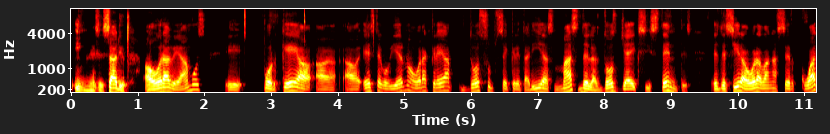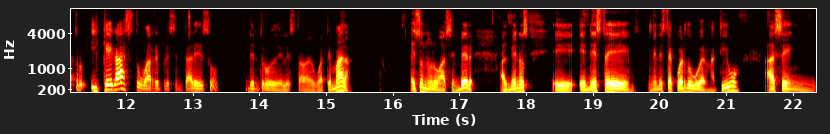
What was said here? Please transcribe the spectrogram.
innecesario. Ahora veamos eh, por qué este gobierno ahora crea dos subsecretarías más de las dos ya existentes. Es decir, ahora van a ser cuatro. ¿Y qué gasto va a representar eso dentro del Estado de Guatemala? Eso no lo hacen ver. Al menos eh, en, este, en este acuerdo gubernativo hacen,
